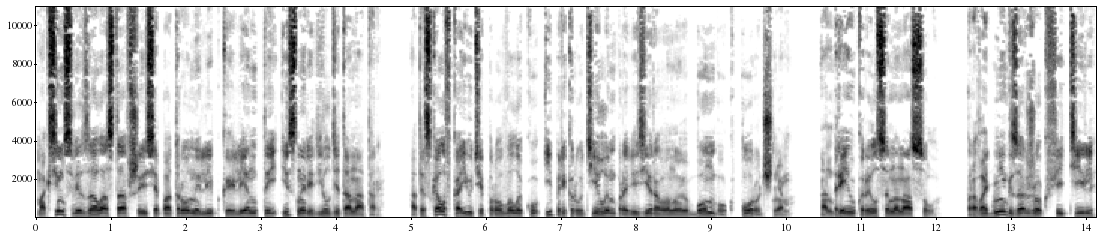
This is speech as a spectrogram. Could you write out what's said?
Максим связал оставшиеся патроны липкой лентой и снарядил детонатор. Отыскал в каюте проволоку и прикрутил импровизированную бомбу к поручням. Андрей укрылся на носу. Проводник зажег фитиль,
